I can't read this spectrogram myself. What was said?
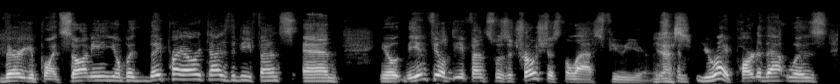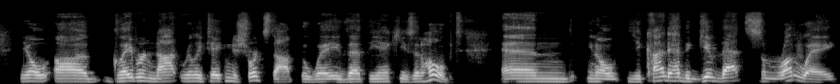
very good point. So I mean, you know, but they prioritize the defense and you know, the infield defense was atrocious the last few years. Yes. And you're right. Part of that was, you know, uh, Gleyber not really taking a shortstop the way that the Yankees had hoped. And, you know, you kind of had to give that some runway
